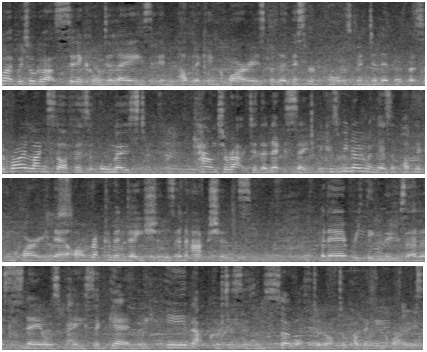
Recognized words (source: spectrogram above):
Right, we talk about cynical delays in public inquiries, but look, this report has been delivered. But Sir Brian Langstaff has almost counteracted the next stage because we know when there's a public inquiry, there are recommendations and actions but everything moves at a snail's pace again. We hear that criticism so often after public inquiries.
